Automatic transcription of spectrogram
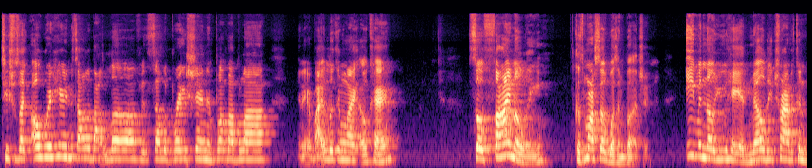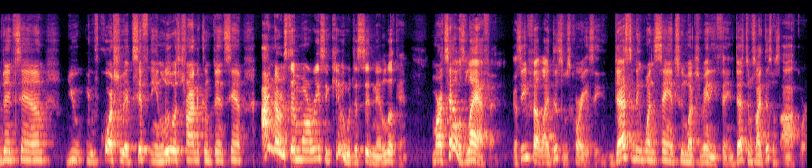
Tisha was like, "Oh, we're here, and it's all about love and celebration and blah blah blah," and everybody looking like, "Okay." So finally, because Marcel wasn't budging, even though you had Melody trying to convince him, you, you of course you had Tiffany and Lewis trying to convince him. I noticed that Maurice and Kimmy were just sitting there looking. Martell was laughing because he felt like this was crazy. Destiny wasn't saying too much of anything. Destiny was like, this was awkward.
